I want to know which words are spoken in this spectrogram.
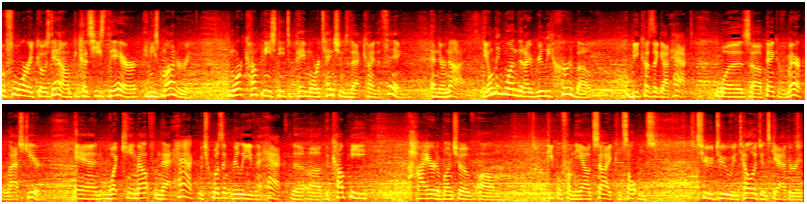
before it goes down because he's there and he's monitoring. More companies need to pay more attention to that kind of thing, and they're not. The only one that I really heard about because they got hacked was uh, Bank of America last year. And what came out from that hack, which wasn't really even a hack, the, uh, the company hired a bunch of um, people from the outside, consultants, to do intelligence gathering,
